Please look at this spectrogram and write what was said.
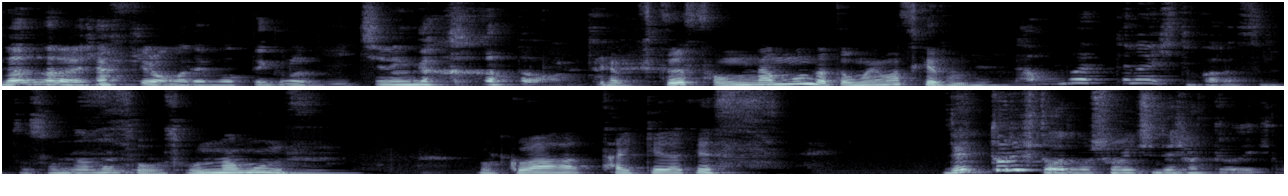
なんなら100キロまで持っていくのに1年がかかったわ、いや、普通そんなもんだと思いますけどね。俺。何もやってない人からするとそんなもん。そう、そんなもんです。僕は体型だけです。デッドリフトはでも初日で100キロできた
